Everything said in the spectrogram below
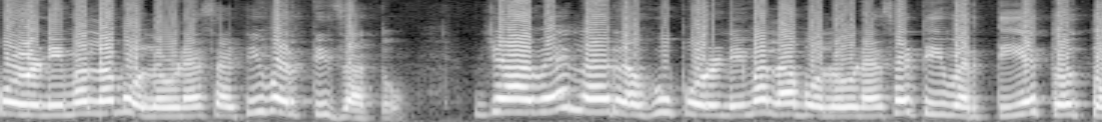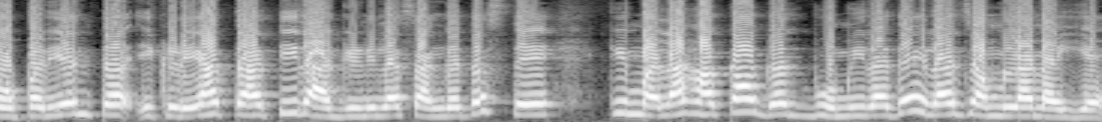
पौर्णिमाला बोलवण्यासाठी वरती जातो. ज्या वेळेला रघु पौर्णिमाला बोलवण्यासाठी वरती येतो तोपर्यंत इकडे आता ती रागिणीला सांगत असते की मला हा कागद भूमीला द्यायला जमला नाहीये.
